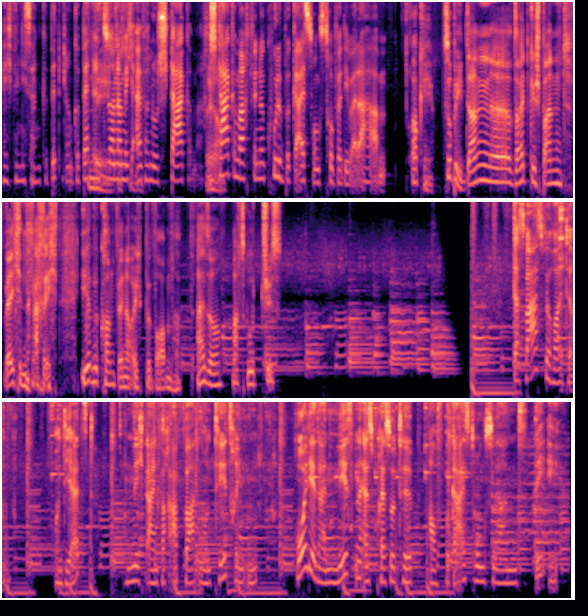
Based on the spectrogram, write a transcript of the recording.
ja, ich will nicht sagen gebittelt und gebettelt, nee, sondern mich einfach nur stark gemacht. Ja. Stark gemacht für eine coole Begeisterungstruppe, die wir da haben. Okay, supi. Dann äh, seid gespannt, welche Nachricht ihr bekommt, wenn ihr euch beworben habt. Also, macht's gut. Tschüss. Das war's für heute. Und jetzt? Nicht einfach abwarten und Tee trinken. Hol dir deinen nächsten Espresso-Tipp auf begeisterungsland.de.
